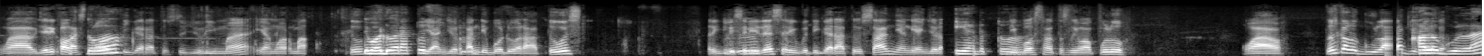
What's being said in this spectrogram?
wow. Jadi kolesterol Betul. 375 yang normal itu di bawah 200 dianjurkan di bawah 200. Trigliserida 1300-an yang dianjurkan iya di betul bawah 150. Wow. Terus kalau gula gimana kalau tuh? gula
